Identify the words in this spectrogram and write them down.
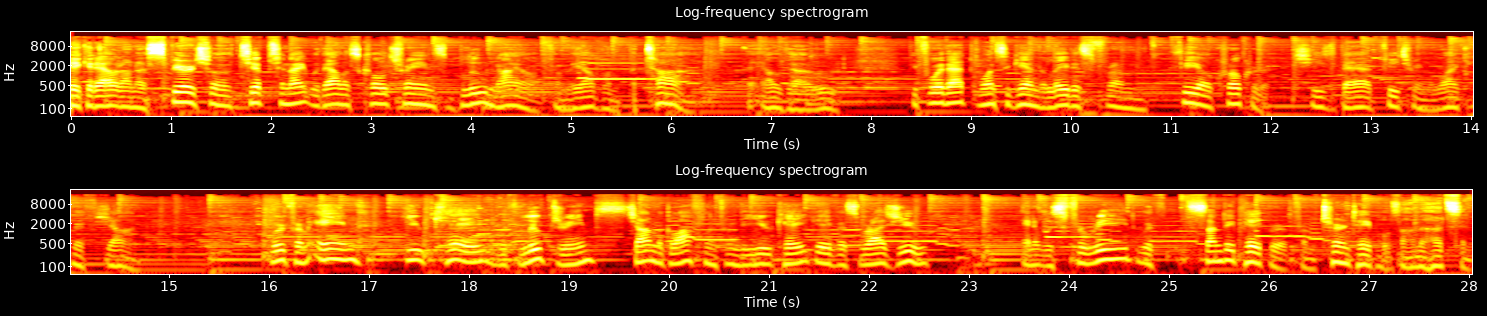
take it out on a spiritual tip tonight with Alice Coltrane's Blue Nile from the album Ptah, the El Daoud. Before that, once again, the latest from Theo Croker, She's Bad, featuring Wyclef Jean. Word from AIM UK with Loop Dreams. John McLaughlin from the UK gave us Raju, and it was Fareed with Sunday Paper from Turntables on the Hudson.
